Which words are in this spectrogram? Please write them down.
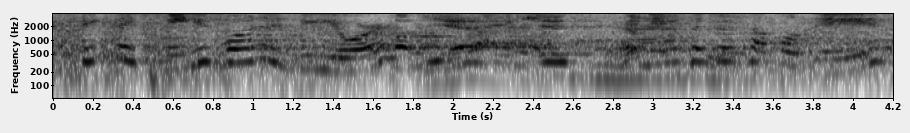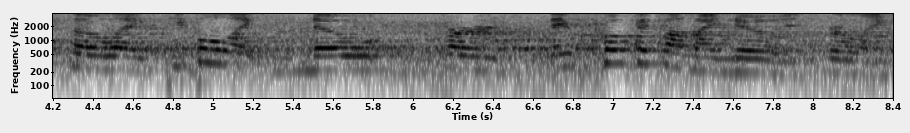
I think they painted one in New York. which is Yeah, like, it's And it took a couple days, so like people like know for they focus on my nose for like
